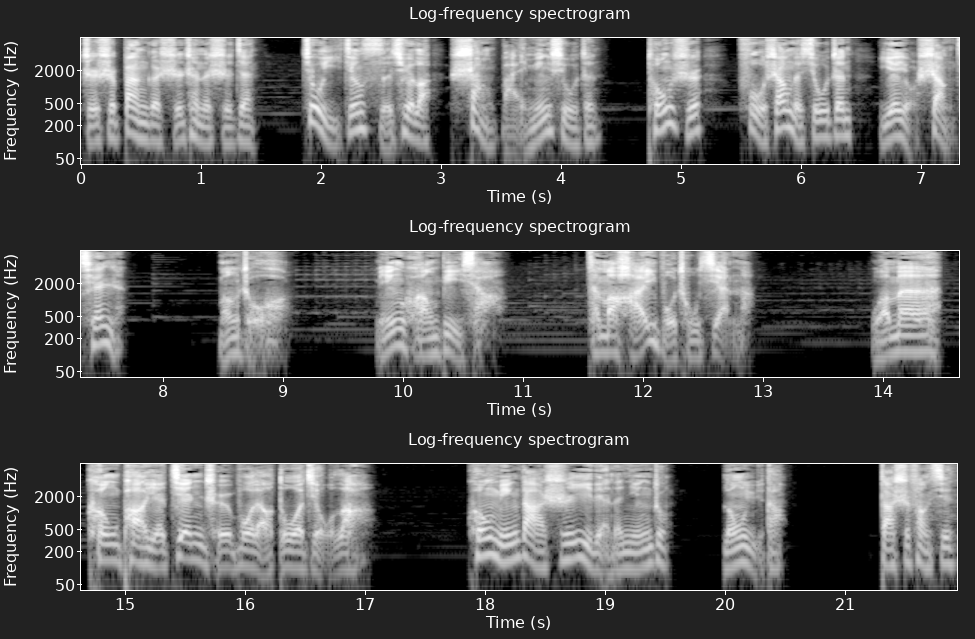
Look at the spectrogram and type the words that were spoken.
只是半个时辰的时间，就已经死去了上百名修真，同时负伤的修真也有上千人。盟主，明皇陛下，怎么还不出现呢？我们恐怕也坚持不了多久了。空明大师一脸的凝重，龙宇道：“大师放心。”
